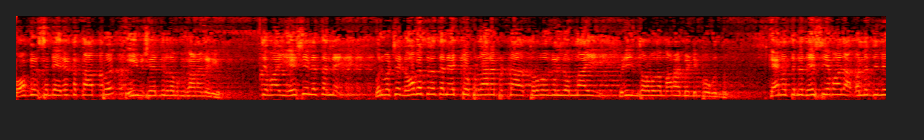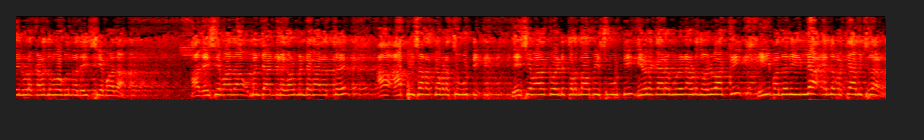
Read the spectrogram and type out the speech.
കോൺഗ്രസിന്റെ ഇരട്ടത്താപ്പ് ഈ വിഷയത്തിൽ നമുക്ക് കാണാൻ കഴിയും. കൃത്യമായി ഏഷ്യയിലെ തന്നെ ഒരുപക്ഷെ ലോകത്തിലെ തന്നെ ഏറ്റവും പ്രധാനപ്പെട്ട തുറമുഖങ്ങളിൽ ഒന്നായി വിഴിഞ്ഞം തുറമുഖം മാറാൻ വേണ്ടി പോകുന്നു. കേരളത്തിന്റെ ദേശീയപാത കൊല്ലം ജില്ലയിലൂടെ കടന്നുപോകുന്ന ദേശീയപാത. ആ ദേശീയപാത ഉമ്മൻചാണ്ടിയുടെ ഗവൺമെന്റ് കാലത്ത് ആ ഓഫീസ് അടക്കം അടച്ചുപൂട്ടി ദേശീയപാതയ്ക്ക് വേണ്ടി തുറന്ന ഓഫീസ് കൂട്ടി ജീവനക്കാരെ മുഴുവൻ അവിടുന്ന് ഒഴിവാക്കി. ഇനി പദ്ധതി ഇല്ല എന്ന് പ്രഖ്യാപിച്ചതാണ്.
